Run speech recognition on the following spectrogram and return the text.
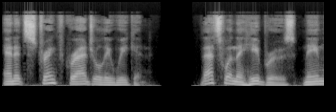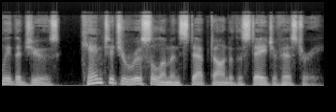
and its strength gradually weakened. That's when the Hebrews, namely the Jews, came to Jerusalem and stepped onto the stage of history.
